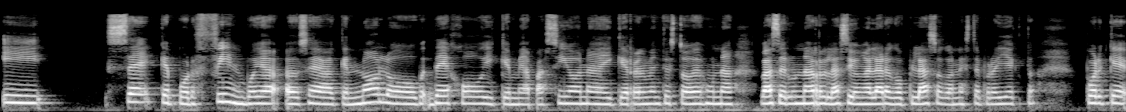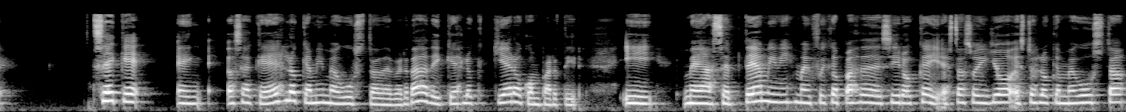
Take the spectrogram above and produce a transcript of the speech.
Y sé que por fin voy a, o sea, que no lo dejo y que me apasiona y que realmente esto es una, va a ser una relación a largo plazo con este proyecto, porque sé que, en, o sea, que es lo que a mí me gusta de verdad y que es lo que quiero compartir. Y me acepté a mí misma y fui capaz de decir, ok, esta soy yo, esto es lo que me gusta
